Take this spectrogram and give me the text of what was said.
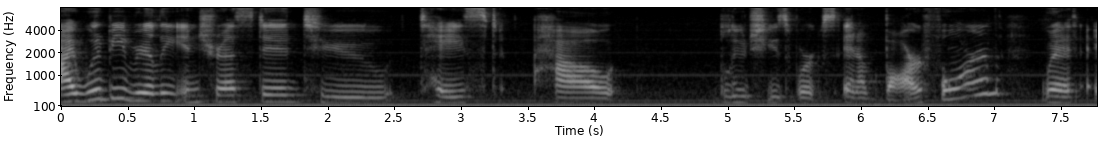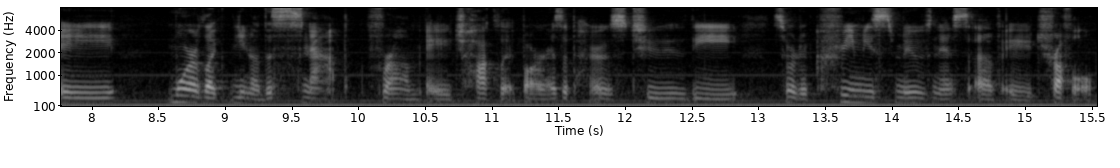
I would be really interested to taste how blue cheese works in a bar form with a more of like, you know, the snap from a chocolate bar as opposed to the sort of creamy smoothness of a truffle.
